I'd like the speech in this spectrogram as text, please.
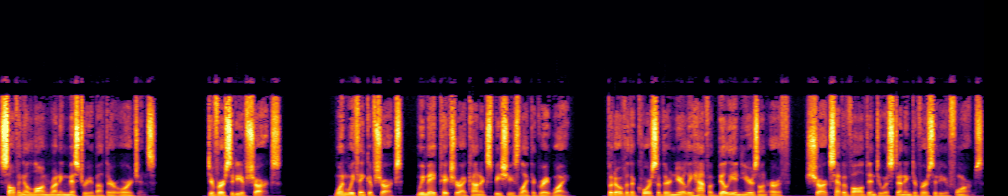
solving a long running mystery about their origins. Diversity of sharks. When we think of sharks, we may picture iconic species like the great white. But over the course of their nearly half a billion years on Earth, sharks have evolved into a stunning diversity of forms.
